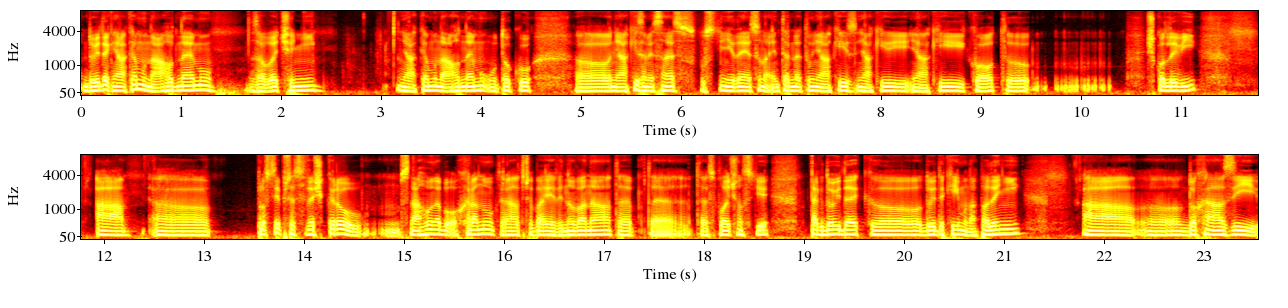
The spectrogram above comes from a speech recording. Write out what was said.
dojde k nějakému náhodnému zavlečení, nějakému náhodnému útoku, uh, nějaký zaměstnanec spustí někde něco na internetu, nějaký, nějaký, nějaký kód uh, škodlivý. A prostě přes veškerou snahu nebo ochranu, která třeba je věnovaná té, té, té společnosti, tak dojde k, dojde k jejímu napadení a dochází,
